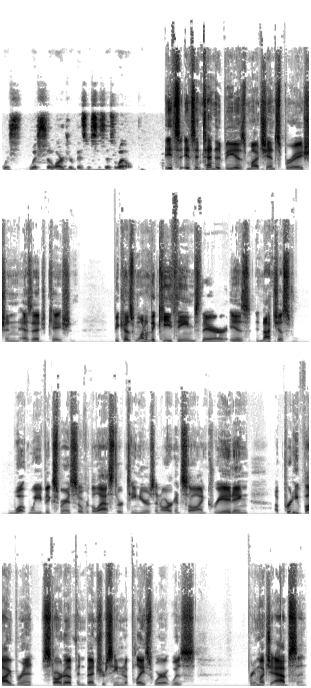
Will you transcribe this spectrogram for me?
with, with the larger businesses as well. It's, it's intended to be as much inspiration as education because one of the key themes there is not just what we've experienced over the last 13 years in Arkansas and creating a pretty vibrant startup and venture scene in a place where it was – pretty much absent.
